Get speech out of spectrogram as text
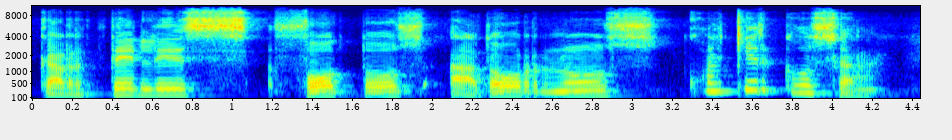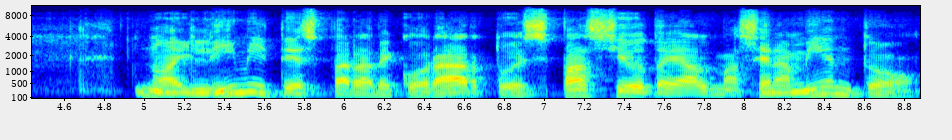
Carteles, fotos, adornos, cualquier cosa. No hay límites para decorar tu espacio de almacenamiento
